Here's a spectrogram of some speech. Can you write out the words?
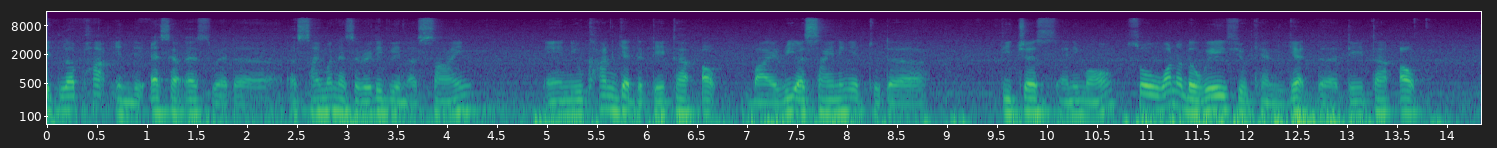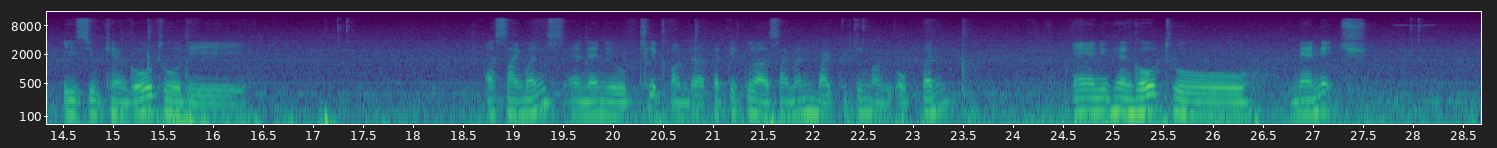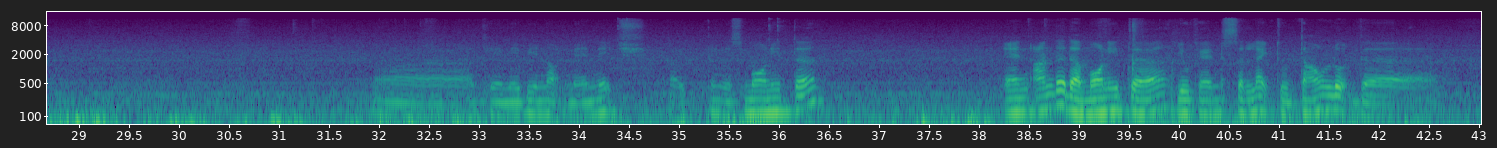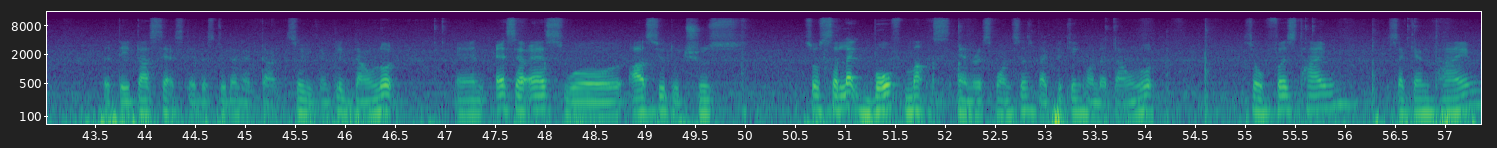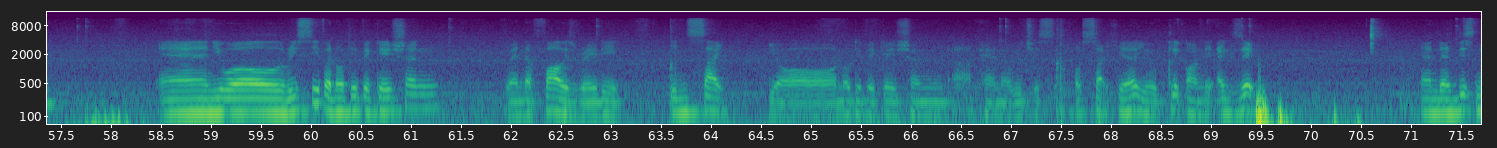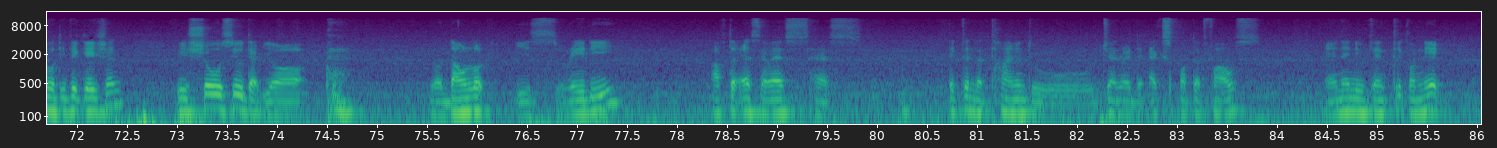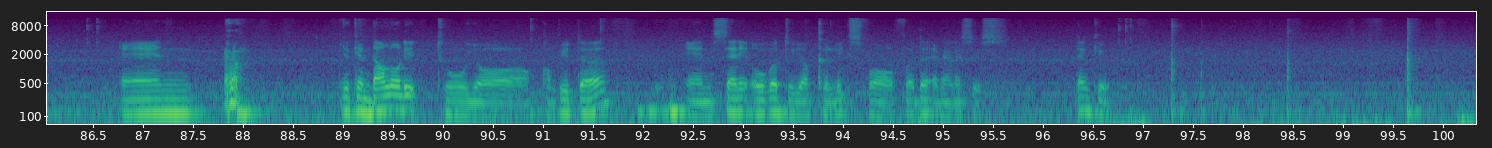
particular part in the S_L_S where the assignment has already been assigned and you can't get the data out by reassigning it to the teachers anymore. So one of the ways you can get the data out is you can go to the assignments and then you click on the particular assignment by clicking on the open. And you can go to manage uh, okay maybe not manage. I think it's monitor. And under the monitor you can select to download the the data sets that the student have done. So you can click download and S_L_S will ask you to choose. So select both marks and responses by clicking on the download. So first time second time and you will receive a notification when the file is ready inside your notification uh, panel which is outside here you click on the exit. And then this notification. It shows you that your your download is ready after S_L_S has taken the time to generate the exported files. And then you can click on it and you can download it to your computer and send it over to your colleagues for further analysis. Thank you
